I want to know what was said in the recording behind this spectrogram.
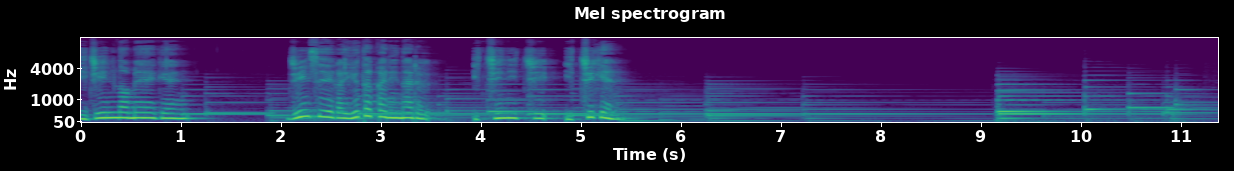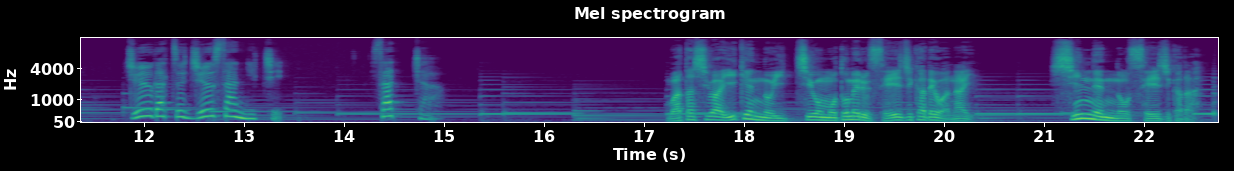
偉人の名言、人生が豊かになる、一日一元。10月13日、サッチャー。私は意見の一致を求める政治家ではない。信念の政治家だ。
